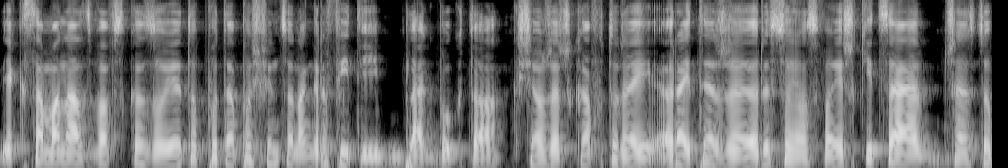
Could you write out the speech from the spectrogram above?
Jak sama nazwa wskazuje, to płyta poświęcona graffiti. Black Book to książeczka, w której writerzy rysują rysują swoje szkice, często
